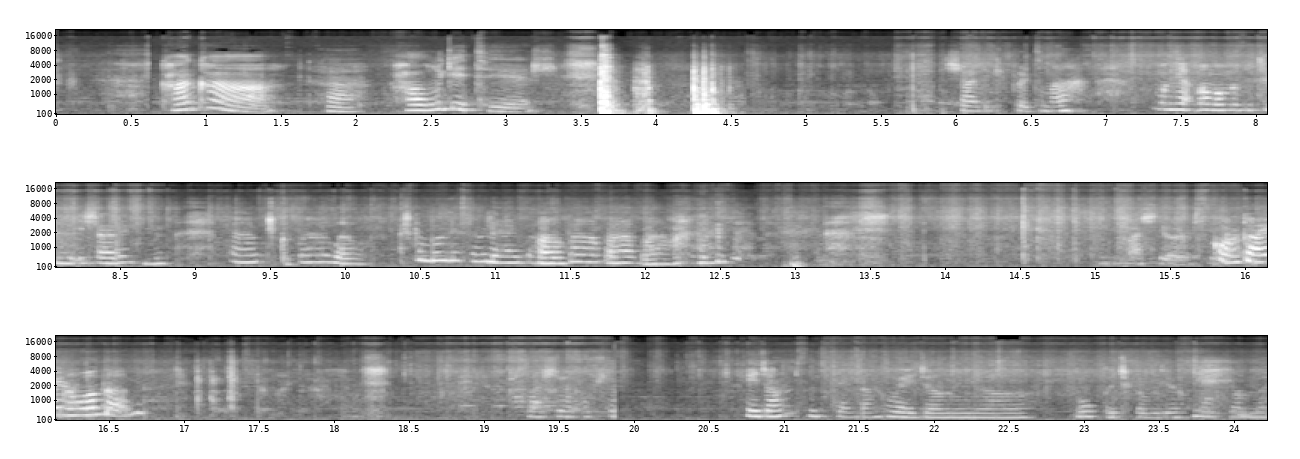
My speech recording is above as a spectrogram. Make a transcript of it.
Kanka. Ha. Havlu getir. Dışarıdaki fırtına. Bunu yapmamamız için bir işaret mi? Ben. Aşkım böyle söyler. Ba, ba, ba, ba. Başlıyorum. Korkarım ondan. Başlıyorum. Heyecanlı mısın Sevdan? Heyecanlıyım ya. Bok da çıkabiliyor. Boktan da.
